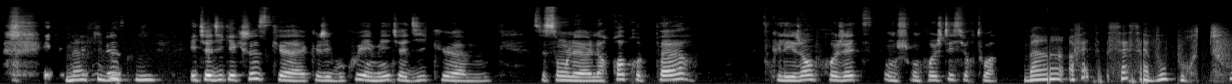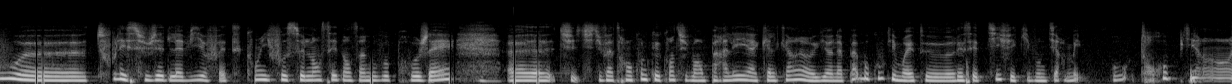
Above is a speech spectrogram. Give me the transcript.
Merci beaucoup. Et tu as dit quelque chose que, que j'ai beaucoup aimé. Tu as dit que euh, ce sont leurs propres peurs que les gens projettent, ont, ont projeté sur toi. Ben, en fait, ça, ça vaut pour euh, tous les sujets de la vie, au fait. Quand il faut se lancer dans un nouveau projet, euh, tu, vas te rendre compte que quand tu vas en parler à quelqu'un, euh, il y en a pas beaucoup qui vont être réceptifs et qui vont te dire: «Mais oh, trop bien»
